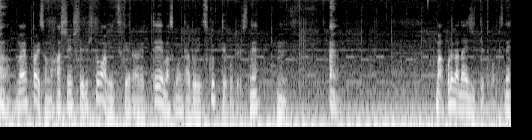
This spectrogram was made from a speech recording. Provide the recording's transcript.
まやっぱりその発信してる人は見つけられて、まあ、そこにたどり着くっていうことですね。うん まあこれが大事っていうところですね。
